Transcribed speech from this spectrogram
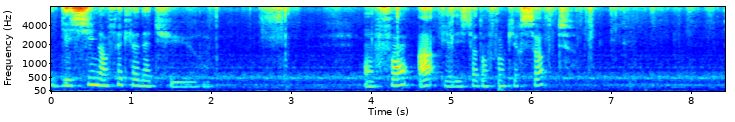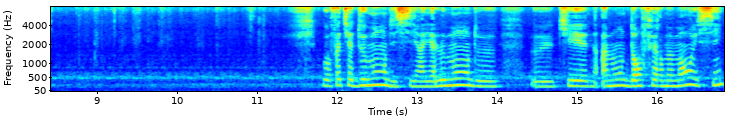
Il dessine en fait la nature. Enfant, ah, il y a des histoires d'enfants qui ressortent. En fait, il y a deux mondes ici. Hein. Il y a le monde euh, qui est un monde d'enfermement ici.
